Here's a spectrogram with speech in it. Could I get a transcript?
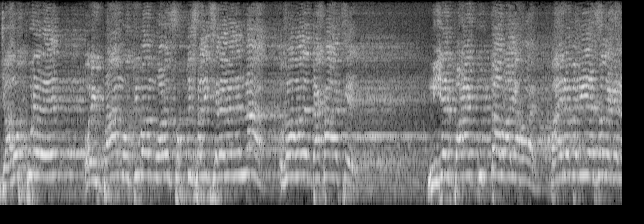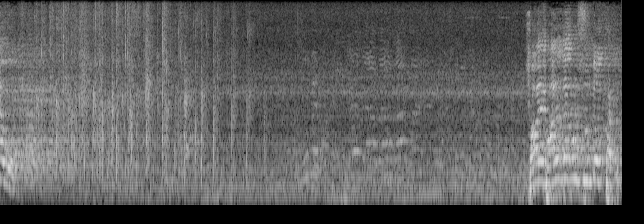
যাদবপুরে ওই বাম, অতিবাম, বড় শক্তিশালী ছেলে মেয়েদের না, ওসব আমাদের দেখা আছে। নিজের পাড়ায় বেরিয়ে এসে সবাই ভালো থাকুন সুন্দর থাকুন।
